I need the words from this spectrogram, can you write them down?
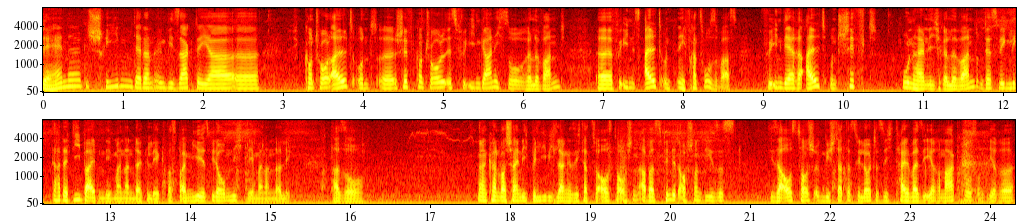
Däne geschrieben, der dann irgendwie sagte, ja, äh, Control Alt und äh, Shift Control ist für ihn gar nicht so relevant. Äh, für ihn ist Alt und, nee, Franzose war es. Für ihn wäre Alt und Shift unheimlich relevant und deswegen liegt, hat er die beiden nebeneinander gelegt, was bei mir jetzt wiederum nicht nebeneinander liegt. Also man kann wahrscheinlich beliebig lange sich dazu austauschen, aber es findet auch schon dieses, dieser Austausch irgendwie statt, dass die Leute sich teilweise ihre Makros und ihre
